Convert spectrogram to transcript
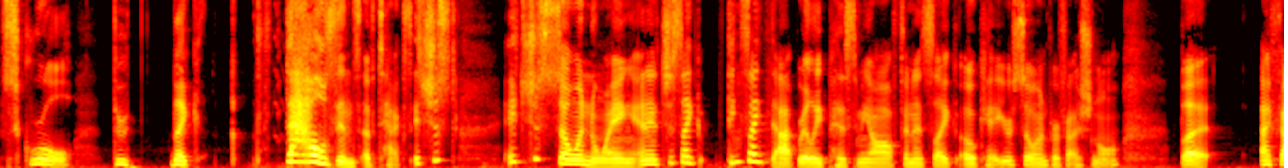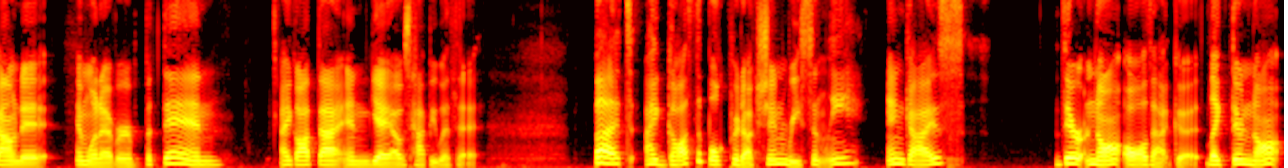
scroll through like thousands of texts. It's just, it's just so annoying. And it's just like things like that really piss me off. And it's like, okay, you're so unprofessional. But I found it and whatever. But then I got that and yay, I was happy with it. But I got the bulk production recently. And guys, they're not all that good. Like they're not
